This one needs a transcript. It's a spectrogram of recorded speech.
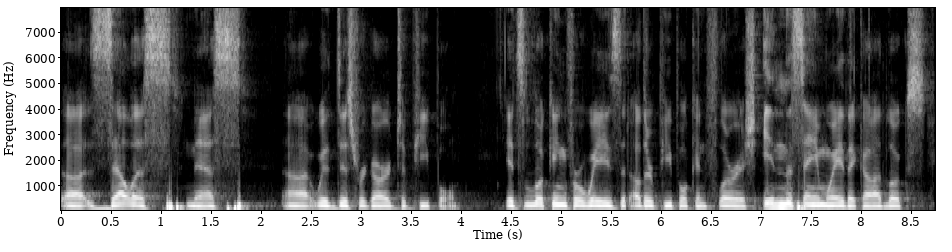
uh, zealousness uh, with disregard to people. It's looking for ways that other people can flourish in the same way that God looks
